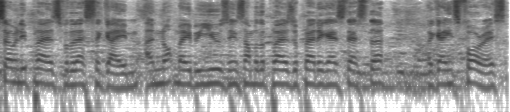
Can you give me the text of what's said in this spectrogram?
so many players for the Leicester game and not maybe using some of the players who played against Leicester, against Forest.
